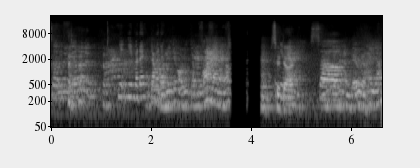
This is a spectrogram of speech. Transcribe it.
So what if are they you doing? nhìn, nhìn vào đây, nhìn Trong vào ngồi đây. đi chứ ngồi đi chồng ngó đây này nó. It's too dark. So Làm điệu rồi hay lắm.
